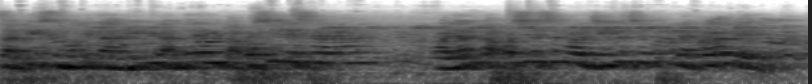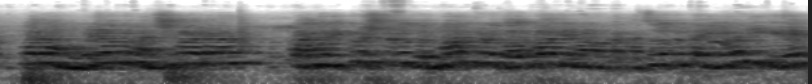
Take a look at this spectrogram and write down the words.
సతీ సుమతి కానీ వీళ్ళందరూ ఏమైనా తపస్సు చేశారా? వాళ్ళని తపస్సు చేస్తే వాళ్ళ జీవిత చరిత్రలు ఎక్కడా లేదు పోనీ ఆ ఏమైనా మంచివాడా తను నికృష్టుడు దుర్మార్గుడు దౌర్భాగ్యం మనం ఒక కథ చదువుతుంటే అయ్యో నీకు ఇదేం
